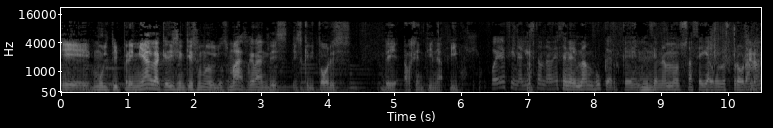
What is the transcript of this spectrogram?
eh, multipremiada, que dicen que es uno de los más grandes escritores de Argentina vivos. Fue finalista una vez en el Man Booker, que mencionamos hace ya algunos programas.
